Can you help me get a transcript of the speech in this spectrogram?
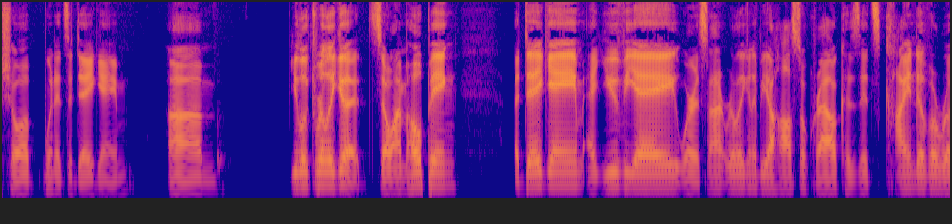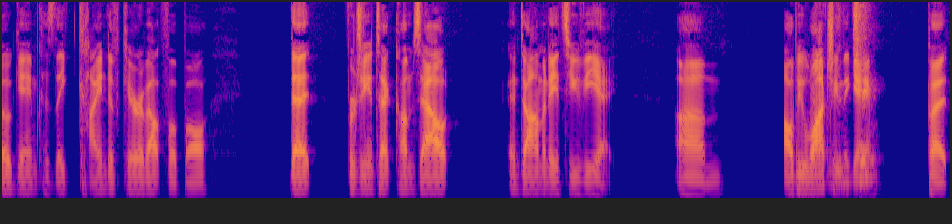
show up when it's a day game. Um, you looked really good, so I'm hoping a day game at UVA where it's not really going to be a hostile crowd because it's kind of a road game because they kind of care about football. That Virginia Tech comes out and dominates UVA. Um, I'll be watching the game, but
